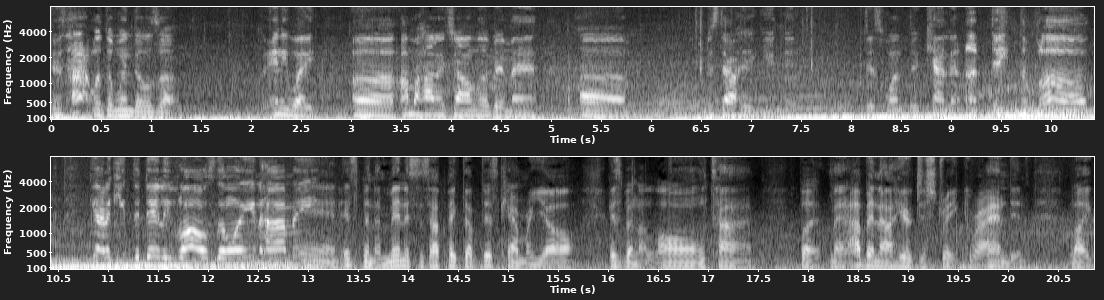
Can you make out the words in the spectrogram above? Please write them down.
it's hot with the windows up. But anyway, uh, I'm gonna holler at y'all a little bit, man. Um, just out here getting it. Just wanted to kind of update the vlog gotta keep the daily vlogs going, you know how I mean? Man, it's been a minute since I picked up this camera, y'all. It's been a long time. But man, I've been out here just straight grinding. Like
